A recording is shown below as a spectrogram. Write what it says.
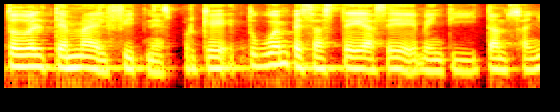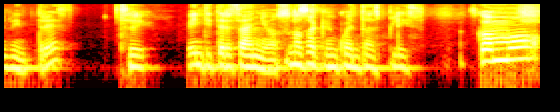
todo el tema del fitness? Porque tú empezaste hace veintitantos años, 23. Sí. 23 años. No saquen cuentas, please. ¿Cómo,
